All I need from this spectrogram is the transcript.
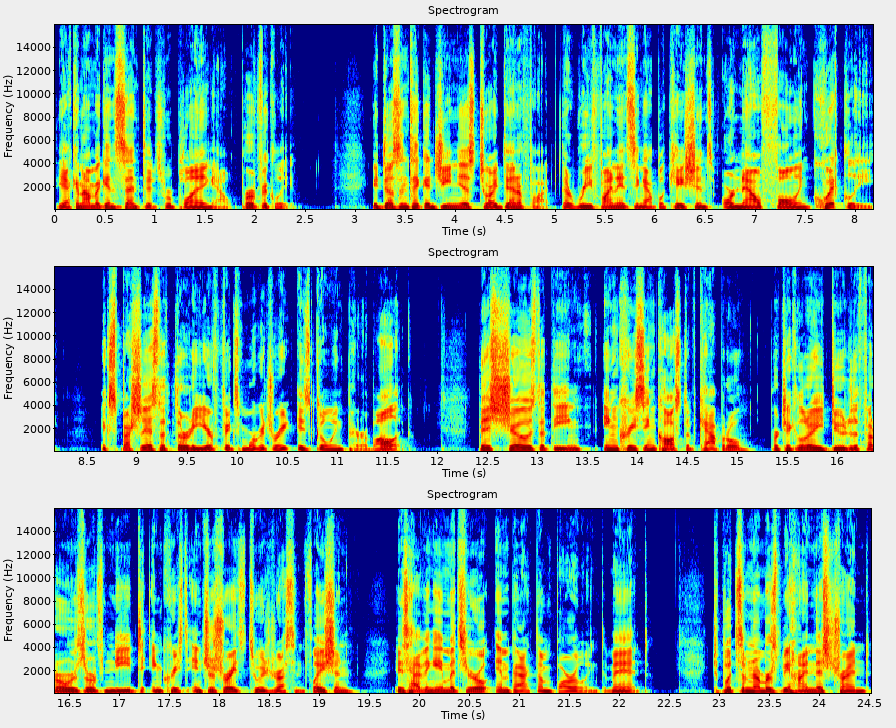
The economic incentives were playing out perfectly. It doesn't take a genius to identify that refinancing applications are now falling quickly, especially as the 30 year fixed mortgage rate is going parabolic. This shows that the increasing cost of capital, particularly due to the Federal Reserve's need to increase interest rates to address inflation, is having a material impact on borrowing demand. To put some numbers behind this trend,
